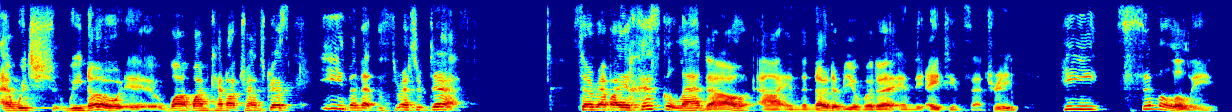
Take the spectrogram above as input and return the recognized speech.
and which we know eh, one, cannot transgress even at the threat of death. So Rabbi Yecheskel Landau uh, in the Noda B'Yehuda in the 18th century, he similarly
